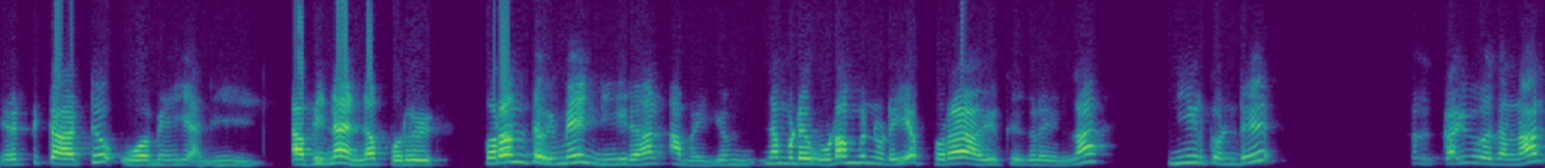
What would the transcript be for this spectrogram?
எடுத்துக்காட்டு ஓமை அணி. அப்படின்னா என்ன பொருள்? புறந்தூய்மை நீரால் அமையும். நம்முடைய உடம்பினுடைய புற அழுக்குகளை எல்லாம் நீர் கொண்டு கழுவுவதனால்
